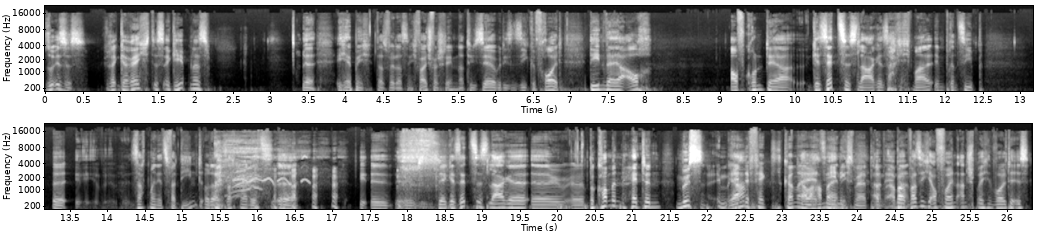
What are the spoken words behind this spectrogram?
so ist es. Gere- Gerechtes Ergebnis. Äh, Ich hätte mich, dass wir das nicht falsch verstehen, natürlich sehr über diesen Sieg gefreut, den wir ja auch aufgrund der Gesetzeslage, sag ich mal, im Prinzip, äh, sagt man jetzt verdient oder sagt man jetzt äh, äh, äh, der Gesetzeslage äh, äh, bekommen hätten müssen. Im ja? Endeffekt können wir aber ja jetzt haben wir eh ja nichts nicht. mehr dran aber, ändern. was ich auch vorhin ansprechen wollte, ist,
